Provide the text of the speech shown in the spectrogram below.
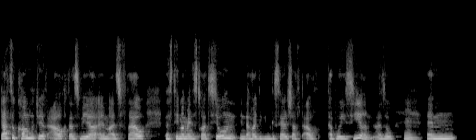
dazu kommt natürlich auch, dass wir ähm, als Frau das Thema Menstruation in der heutigen Gesellschaft auch tabuisieren. Also mhm. ähm,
